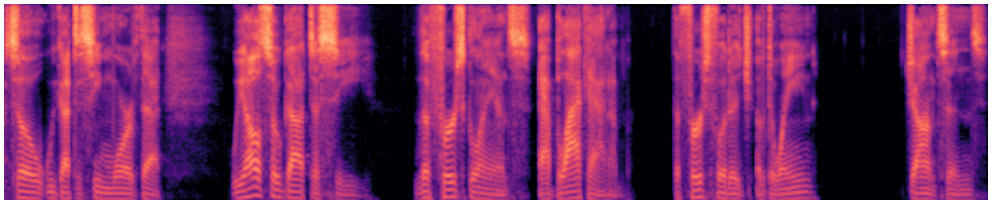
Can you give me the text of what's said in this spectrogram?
So we got to see more of that. We also got to see the first glance at Black Adam, the first footage of Dwayne Johnson's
